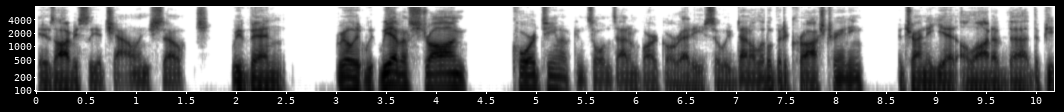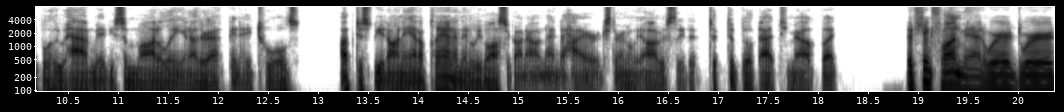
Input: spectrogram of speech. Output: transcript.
is obviously a challenge. So we've been really, we, we have a strong core team of consultants at Embark already. So we've done a little bit of cross training and trying to get a lot of the, the people who have maybe some modeling and other FP&A tools up to speed on Anaplan. And then we've also gone out and had to hire externally, obviously, to, to, to build that team out. But it's been fun, man. We're we're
